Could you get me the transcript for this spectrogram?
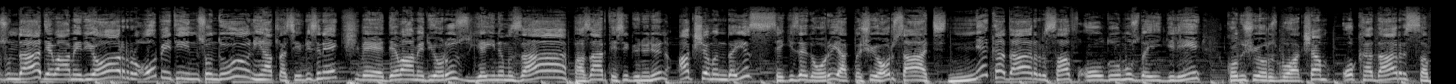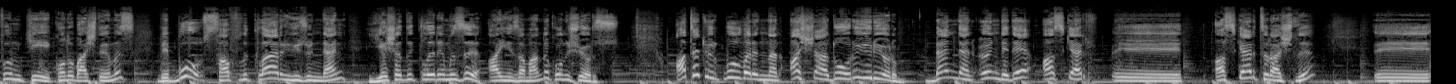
Radyosu'nda devam ediyor. Opet'in sunduğu Nihat'la Sivrisinek ve devam ediyoruz yayınımıza. Pazartesi gününün akşamındayız. 8'e doğru yaklaşıyor saat. Ne kadar saf olduğumuzla ilgili konuşuyoruz bu akşam. O kadar safım ki konu başlığımız ve bu saflıklar yüzünden yaşadıklarımızı aynı zamanda konuşuyoruz. Atatürk Bulvarı'ndan aşağı doğru yürüyorum. Benden önde de asker, e, asker tıraşlı, e,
